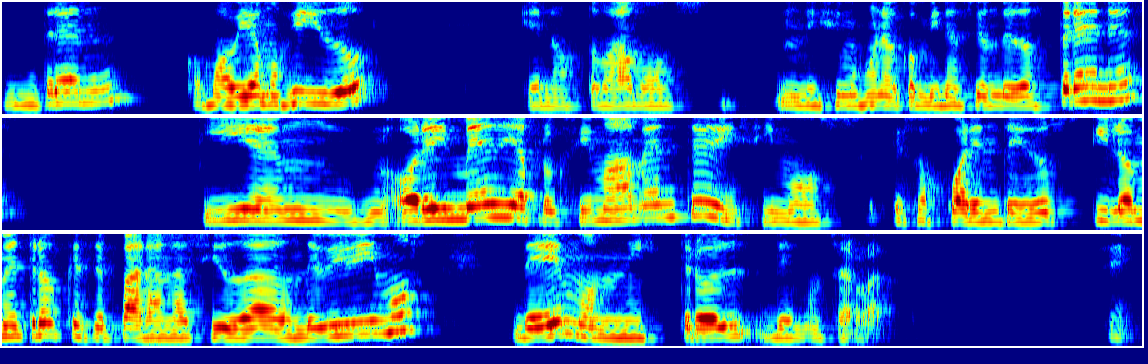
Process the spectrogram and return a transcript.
en tren, como habíamos ido, que nos tomamos, hicimos una combinación de dos trenes, y en hora y media aproximadamente hicimos esos 42 kilómetros que separan la ciudad donde vivimos de Monistrol de Montserrat. Sí.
